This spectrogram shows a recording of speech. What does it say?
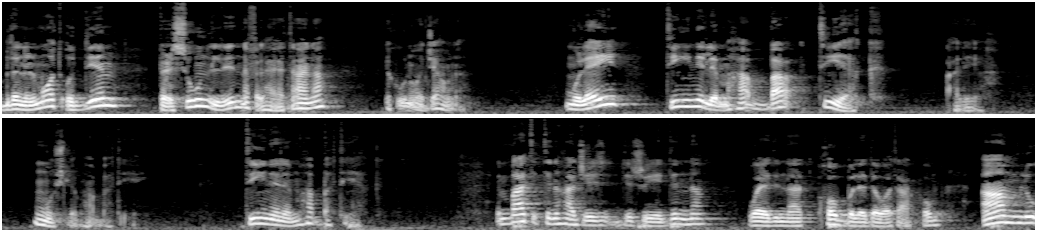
b'dan il-mod quddiem persun li lilna fil-ħajja tagħna ikunu ġewna. Mulej tini l-imħabba tiegħek għalih, mhux l-imħabba tiegħi. Din l-imħabba tiegħek. Imbagħad it-tieni ħaġa Ġesu jgħidilna wara jgħidilna tħobbu l dewa tagħkom, għamlu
